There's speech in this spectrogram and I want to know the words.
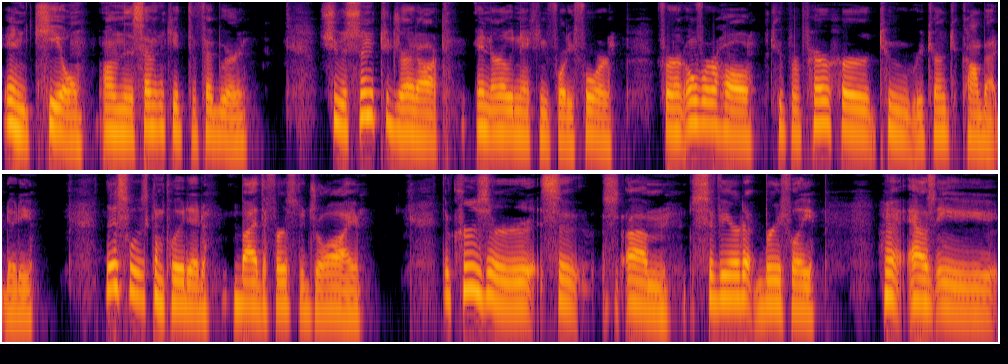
in Kiel on the 17th of February. She was sent to dry dock in early 1944 for an overhaul to prepare her to return to combat duty. This was completed by the 1st of July. The cruiser um, severed briefly as a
